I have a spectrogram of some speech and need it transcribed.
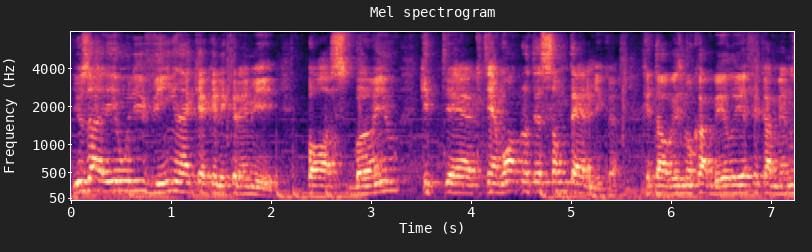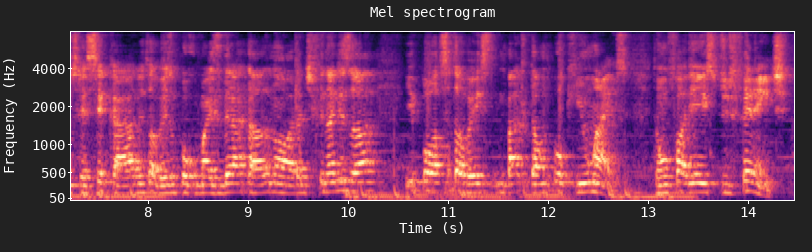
e usaria um leave né, que é aquele creme pós-banho, que, é, que tem alguma proteção térmica, que talvez meu cabelo ia ficar menos ressecado e talvez um pouco mais hidratado na hora de finalizar e possa talvez impactar um pouquinho mais. Então eu faria isso de diferente.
